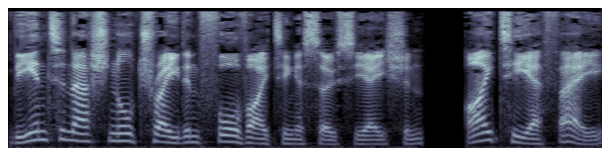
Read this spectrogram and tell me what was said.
The International Trade and Forfaiting Association, ITFA,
